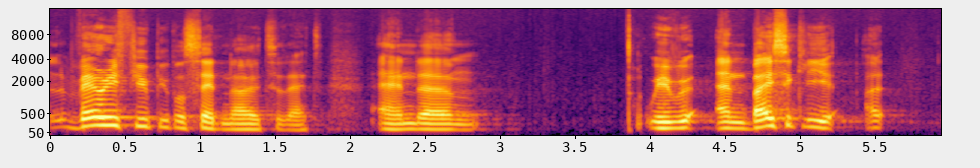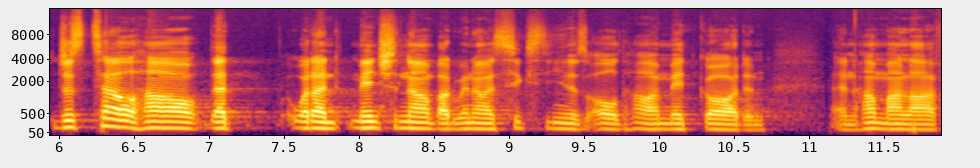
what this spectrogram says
very few people said no to that. And, um, we, and basically, uh, just tell how that what I mentioned now about when I was 16 years old, how I met God and, and how my life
